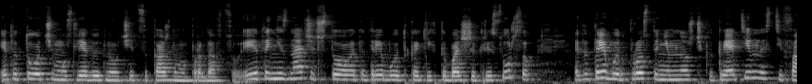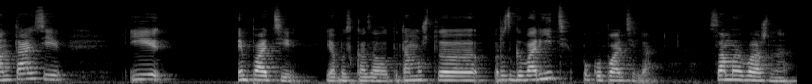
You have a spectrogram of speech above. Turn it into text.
Это то, чему следует научиться каждому продавцу. И это не значит, что это требует каких-то больших ресурсов. Это требует просто немножечко креативности, фантазии и эмпатии, я бы сказала. Потому что разговорить покупателя самое важное.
